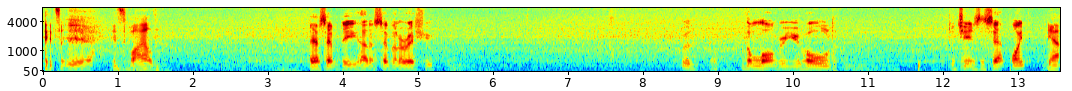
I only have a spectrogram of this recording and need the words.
it's Yeah. it's wild. SMD had a similar issue. With the longer you hold to change the set point, Yeah.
